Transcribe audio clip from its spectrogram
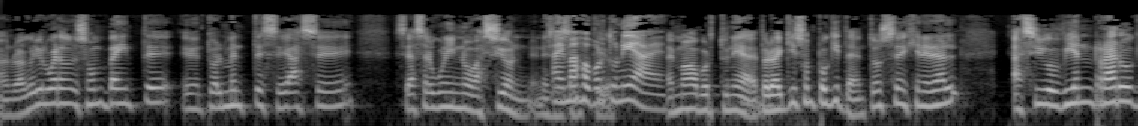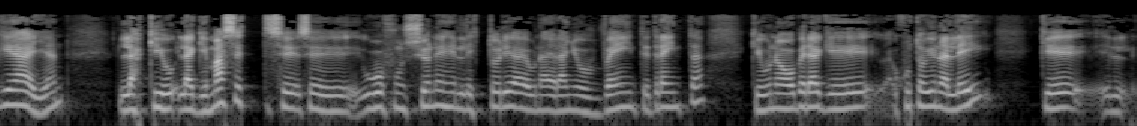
Claro, en aquellos lugares donde son 20, eventualmente se hace, se hace alguna innovación en ese Hay más oportunidades. Hay más oportunidades, pero aquí son poquitas. Entonces, en general, ha sido bien raro que hayan. Las que, la que más se, se- se- hubo funciones en la historia de una del año 20, 30, que es una ópera que justo había una ley que el-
